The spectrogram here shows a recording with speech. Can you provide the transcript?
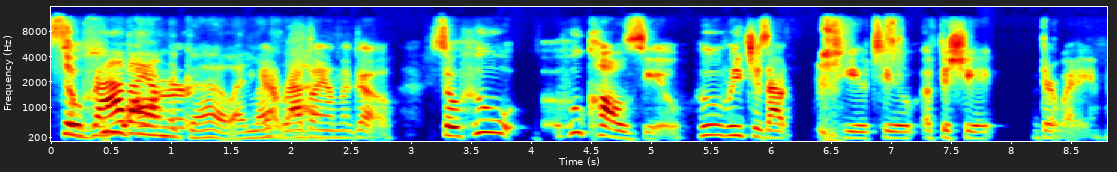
So, so Rabbi are, on the Go. I love yeah, that. Rabbi on the Go. So who who calls you? Who reaches out to you to officiate their wedding?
